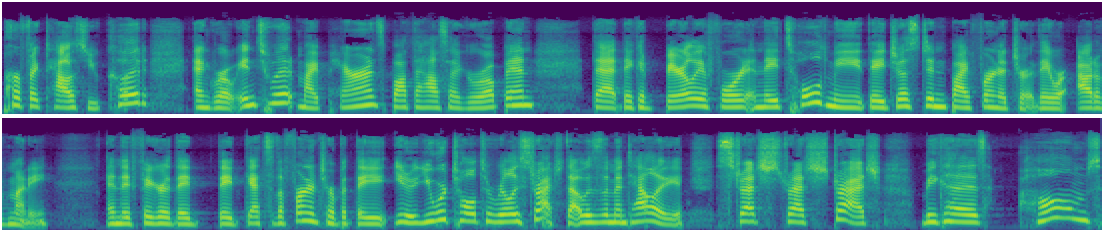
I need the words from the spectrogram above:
perfect house you could and grow into it. My parents bought the house I grew up in that they could barely afford. And they told me they just didn't buy furniture, they were out of money. And they figured they'd, they'd get to the furniture, but they, you know, you were told to really stretch. That was the mentality stretch, stretch, stretch, because homes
